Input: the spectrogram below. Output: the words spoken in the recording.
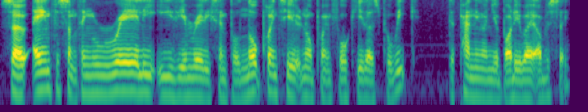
so aim for something really easy and really simple 0.2 to 0.4 kilos per week, depending on your body weight, obviously.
